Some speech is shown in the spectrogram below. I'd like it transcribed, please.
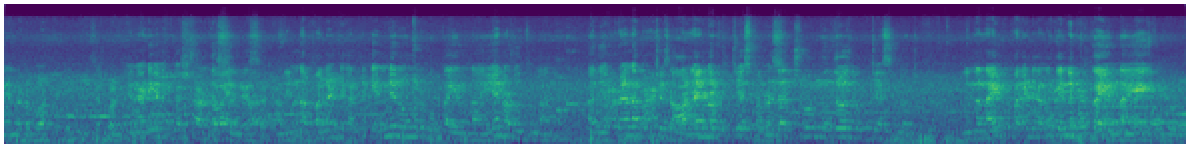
నిన్నటి బట్టి బుక్ చేసి నేను అడిగిన క్వశ్చన్ అర్థమైంది? నిన్న పన్నెండు గంటకి ఎన్ని రూములు బుక్ అయి ఉన్నాయి అని అడుగుతున్నాను. అది ఎప్పుడైనా బుక్ చేసి ఆన్లైన్లో బుక్ చేసుకుని ఉండొచ్చు ముందు రోజు బుక్ చేసి ఉండొచ్చు నిన్న నైట్ పన్నెండు గంటలకు ఎన్ని బుక్ అయి ఉన్నాయి ఎవరు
